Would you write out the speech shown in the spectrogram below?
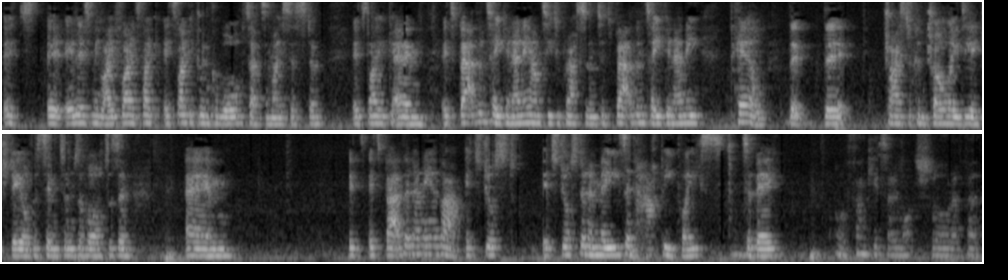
it's it, it is my lifeline. It's like it's like a drink of water to my system. It's like um it's better than taking any antidepressant. It's better than taking any pill that that tries to control ADHD or the symptoms of autism. Um, it's it's better than any of that. It's just it's just an amazing, happy place to be. Well, thank you so much, Laura, for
